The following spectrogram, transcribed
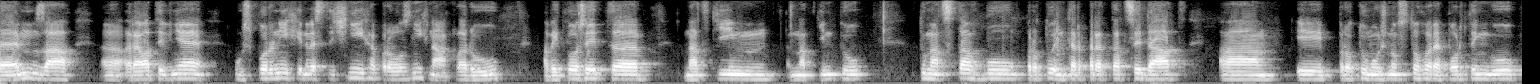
eh, za eh, relativně úsporných investičních a provozních nákladů a vytvořit eh, nad tím, nad tím tu, tu nadstavbu pro tu interpretaci dat a i pro tu možnost toho reportingu,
